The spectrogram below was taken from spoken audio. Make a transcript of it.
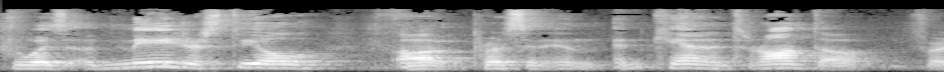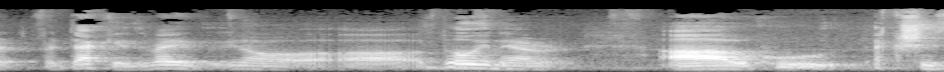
who was a major steel uh, person in, in Canada, in Toronto, for, for decades, very, you know, uh, billionaire, uh, who actually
